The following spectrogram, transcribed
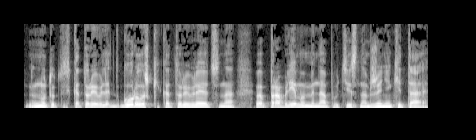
ну, есть, которые горлышки, которые являются на, проблемами на пути снабжения Китая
